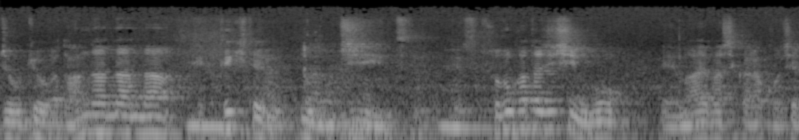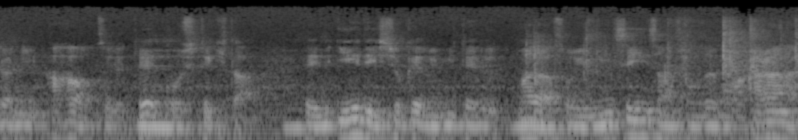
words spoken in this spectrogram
状況がだんだんだんだん減ってきてるのも事実です。その方自身もえ前橋からこちらに母を連れて越してきた、で家で一生懸命見てる。まだそういう民生委員さんの存在もわからない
